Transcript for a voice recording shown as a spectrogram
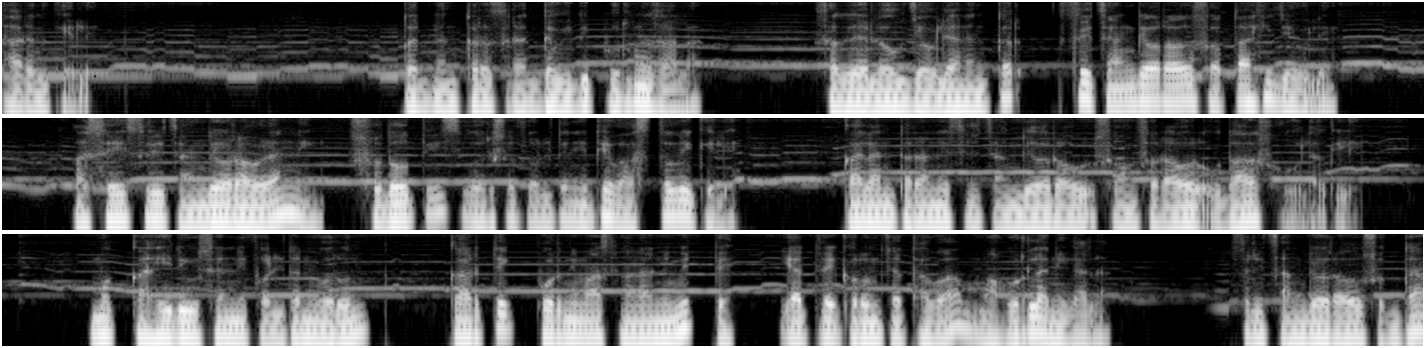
धारण केले. तदनंतर श्राद्धविधी पूर्ण झाला. सगळे लोक जेवल्यानंतर श्री चांगदेवराव स्वतःही जेवले. असे श्री चांगदेवरावळांनी सदोतीस वर्ष फलटण येथे वास्तव्य केले. कालांतराने श्री चांगदेवराव संसारावर उदास होऊ लागले. मग काही दिवसांनी फलटणवरून कार्तिक पौर्णिमा स्नानानिमित्त यात्रेकरूंचा थवा माहूरला निघाला. श्री चांगदेवराव सुद्धा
